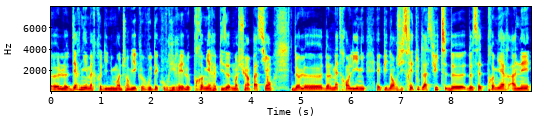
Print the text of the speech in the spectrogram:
euh, le dernier mercredi du mois de janvier, que vous découvrirez le premier épisode. Moi, je suis impatient de le, de le mettre en ligne et puis d'enregistrer toute la suite de, de cette première année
